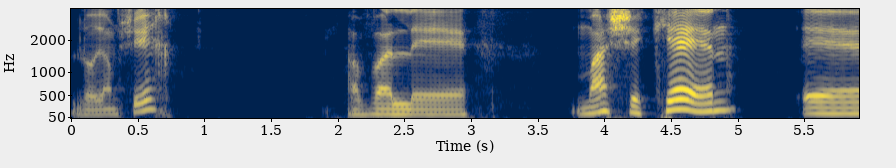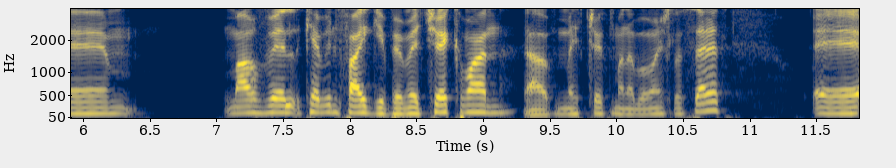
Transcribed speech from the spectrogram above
לא ימשיך. אבל אה, מה שכן, אה, מרוויל, קווין פייגי ומט שאקמן, אה, מט שאקמן הבמאי של הסרט, אה,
